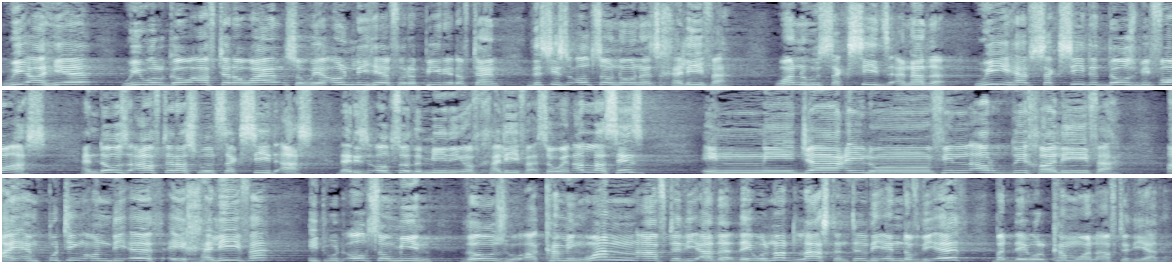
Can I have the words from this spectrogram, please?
We are here. We will go after a while. So we are only here for a period of time. This is also known as Khalifa One who succeeds another. We have succeeded those before us. And those after us will succeed us. That is also the meaning of Khalifa. So when Allah says, إِنِّي جَاعِلٌ فِي الْأَرْضِ خَلِيفَةً I am putting on the earth a Khalifa it would also mean those who are coming one after the other. They will not last until the end of the earth, but they will come one after the other.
